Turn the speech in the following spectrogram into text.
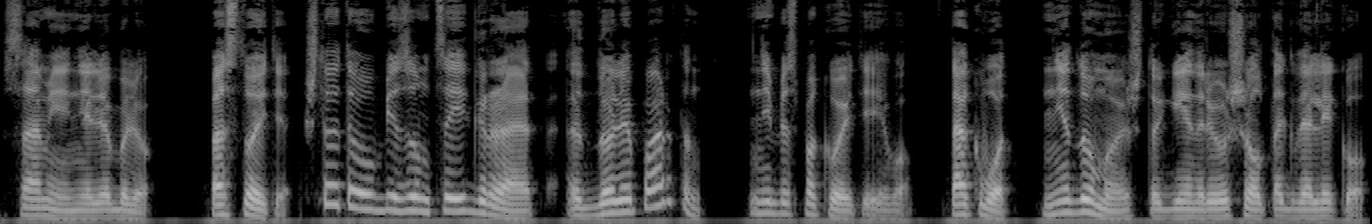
Сам я не люблю. Постойте, что это у безумца играет? Долли Партон? Не беспокойте его. Так вот, не думаю, что Генри ушел так далеко.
